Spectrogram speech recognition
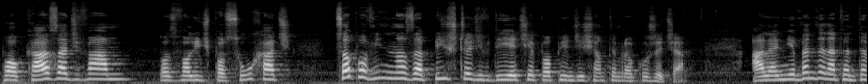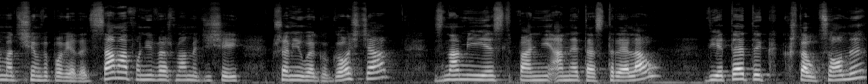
pokazać Wam, pozwolić posłuchać, co powinno zapiszczeć w diecie po 50 roku życia. Ale nie będę na ten temat się wypowiadać sama, ponieważ mamy dzisiaj przemiłego gościa. Z nami jest pani Aneta Strelau, dietetyk kształcony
